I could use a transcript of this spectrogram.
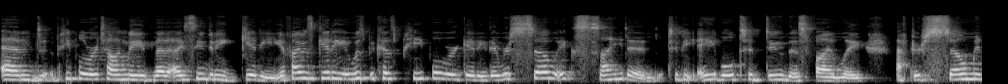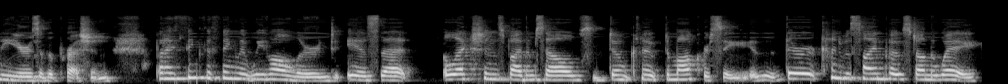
and people were telling me that I seemed to be giddy. If I was giddy, it was because people were giddy. They were so excited to be able to do this finally after so many years of oppression. But I think the thing that we've all learned is that elections by themselves don't connote democracy. They're kind of a signpost on the way.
